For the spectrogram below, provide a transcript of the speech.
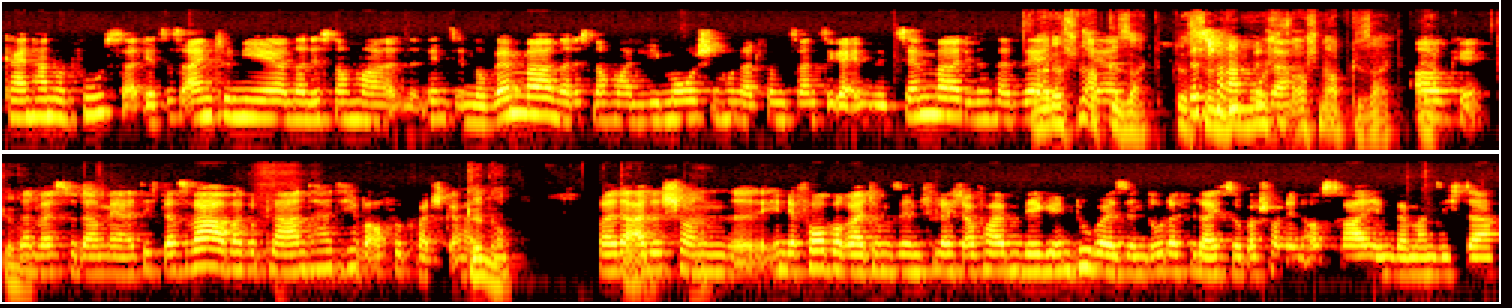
kein Hand und Fuß hat. Jetzt ist ein Turnier, dann ist nochmal Linz im November, dann ist nochmal Limotion 125er im Dezember, die sind halt sehr. Ja, das ist schon abgesagt. Das, das ist schon Limotion ist auch schon abgesagt. Oh, okay, genau. dann weißt du da mehr als ich. Das war aber geplant, hatte ich aber auch für Quatsch gehalten. Genau weil da alle schon ja. Äh, in der Vorbereitung sind, vielleicht auf halbem Wege in Dubai sind oder vielleicht sogar schon in Australien, wenn man sich da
